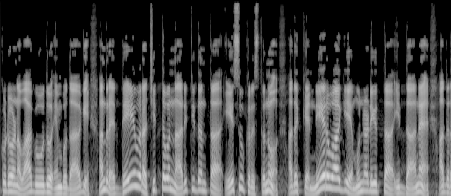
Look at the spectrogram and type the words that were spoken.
ಒಪ್ಪಿಸಿಕೊಡೋಣವಾಗುವುದು ಎಂಬುದಾಗಿ, ಅಂದರೆ ದೇವರ ಚಿತ್ತವನ್ನು ಅರಿತಿದ್ದಂಥ ಯೇಸು ಕ್ರಿಸ್ತನು ಅದಕ್ಕೆ ನೇರವಾಗಿಯೇ ಮುನ್ನಡೆಯುತ್ತಾ ಇದ್ದಾನೆ. ಅದರ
